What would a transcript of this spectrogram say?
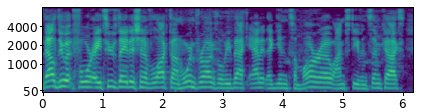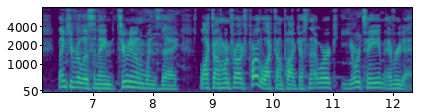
That'll do it for a Tuesday edition of Locked On Horn Frogs. We'll be back at it again tomorrow. I'm Steven Simcox. Thank you for listening. Tune in on Wednesday. Locked On Horn Frogs, part of the Locked On Podcast Network, your team every day.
